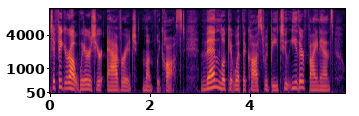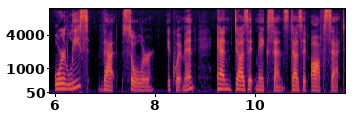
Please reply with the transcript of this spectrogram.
to figure out where's your average monthly cost. Then look at what the cost would be to either finance or lease that solar equipment and does it make sense? Does it offset?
